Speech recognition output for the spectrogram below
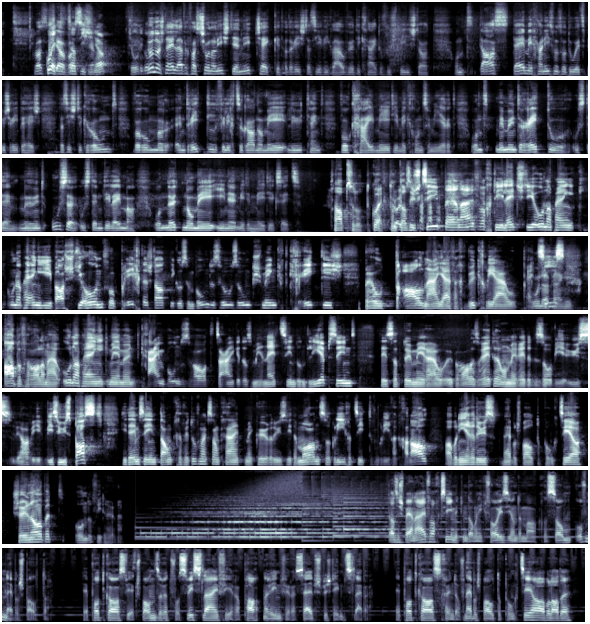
Was, gut, ja, was, das ist, ja. ja. Nur noch schnell, einfach was Journalisten nicht checken, oder ist, dass ihre Glaubwürdigkeit auf dem Spiel steht. Und das, der Mechanismus, den du jetzt beschrieben hast, das ist der Grund, warum wir ein Drittel, vielleicht sogar noch mehr Leute haben, die keine Medien mehr konsumieren. Und wir müssen retour aus dem, wir müssen raus aus dem Dilemma und nicht noch mehr rein mit dem Mediengesetz. Absolut, gut. Und das war Bern einfach die letzte unabhängige, unabhängige Bastion von Berichterstattung aus dem Bundeshaus, ungeschminkt, kritisch, brutal, nein, einfach wirklich auch präzise, aber vor allem auch unabhängig. Wir müssen keinem Bundesrat zeigen, dass wir nett sind und lieb sind. Deshalb tun wir auch über alles reden und wir reden so, wie, uns, ja, wie, es uns passt. In dem Sinne, danke für die Aufmerksamkeit. Wir hören uns wieder morgen zur gleichen Zeit auf dem gleichen Kanal. Abonnieren uns, nebelspalter.ch. Schönen Abend und auf Wiederhören. Das war Bern einfach mit dem Dominik Feusi und dem Markus Somm auf dem Nebelspalter. Der Podcast wird gesponsert von Swiss Life, ihrer Partnerin für ein selbstbestimmtes Leben. Den Podcast könnt ihr auf nebelspalter.ch abladen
